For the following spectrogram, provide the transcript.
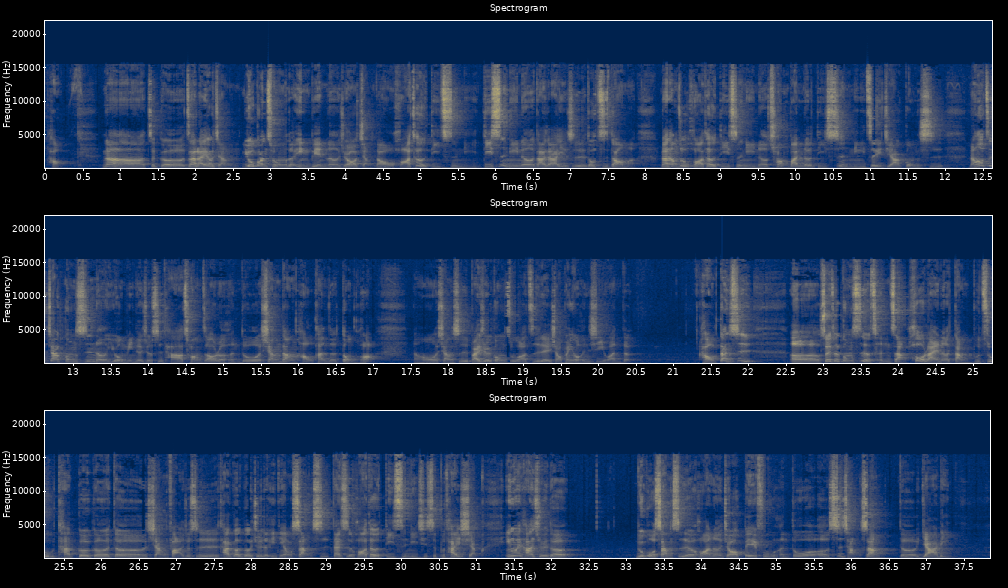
好，那这个再来要讲攸关存亡的应变呢，就要讲到华特迪士尼。迪士尼呢，大家也是都知道嘛。那当初华特迪士尼呢，创办了迪士尼这一家公司。然后这家公司呢，有名的就是他创造了很多相当好看的动画，然后像是白雪公主啊之类，小朋友很喜欢的。好，但是呃，随着公司的成长，后来呢，挡不住他哥哥的想法，就是他哥哥觉得一定要上市，但是华特迪士尼其实不太想，因为他觉得如果上市的话呢，就要背负很多呃市场上的压力。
